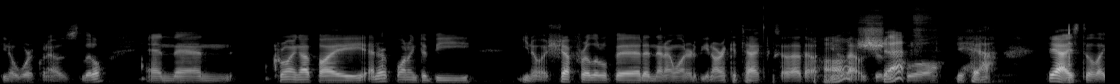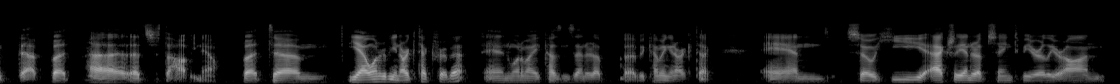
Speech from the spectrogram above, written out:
you know work when I was little, and then growing up, I ended up wanting to be you know a chef for a little bit, and then I wanted to be an architect because I thought that, you know, that was chef. really cool. Yeah, yeah, I still like that, but uh, that's just a hobby now. But um, yeah, I wanted to be an architect for a bit, and one of my cousins ended up uh, becoming an architect. And so he actually ended up saying to me earlier on,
